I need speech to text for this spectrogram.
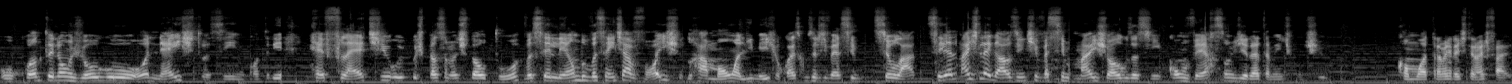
o quanto ele é um jogo honesto, assim, o quanto ele reflete os pensamentos do autor. Você lendo, você sente a voz do Ramon ali mesmo, quase como se ele estivesse do seu lado. Seria mais legal se a gente tivesse mais jogos assim, conversam diretamente contigo. Como através das trevas faz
